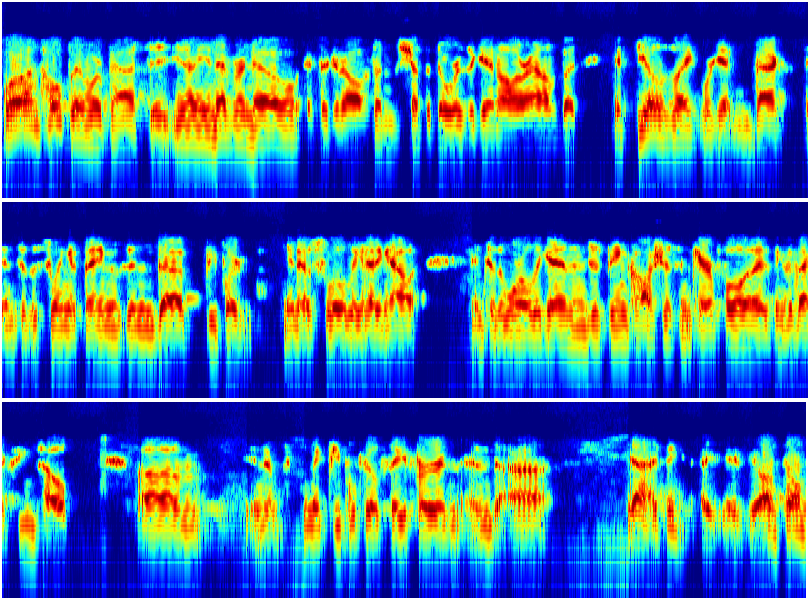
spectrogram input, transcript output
Well, I'm hoping we're past it. You know, you never know if they're going to all of a sudden shut the doors again all around. But it feels like we're getting back into the swing of things, and uh, people are, you know, slowly heading out into the world again, and just being cautious and careful. And I think the vaccines help. Um, you know, make people feel safer, and and uh, yeah, I think uh, on film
